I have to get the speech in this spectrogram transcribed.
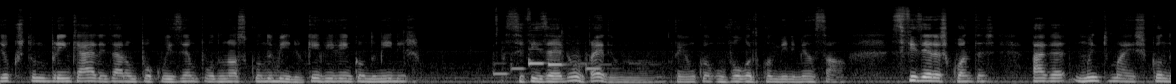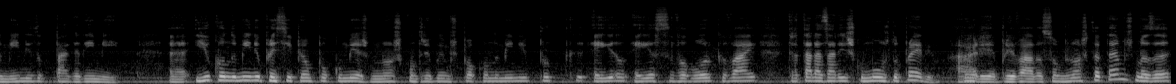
eu costumo brincar e dar um pouco o exemplo do nosso condomínio. Quem vive em condomínios, se fizer um prédio, tem um, um valor de condomínio mensal, se fizer as contas, paga muito mais condomínio do que paga de IMI. Uh, e o condomínio, o princípio é um pouco o mesmo. Nós contribuímos para o condomínio porque é, ele, é esse valor que vai tratar as áreas comuns do prédio. A pois. área privada somos nós que tratamos, mas a,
